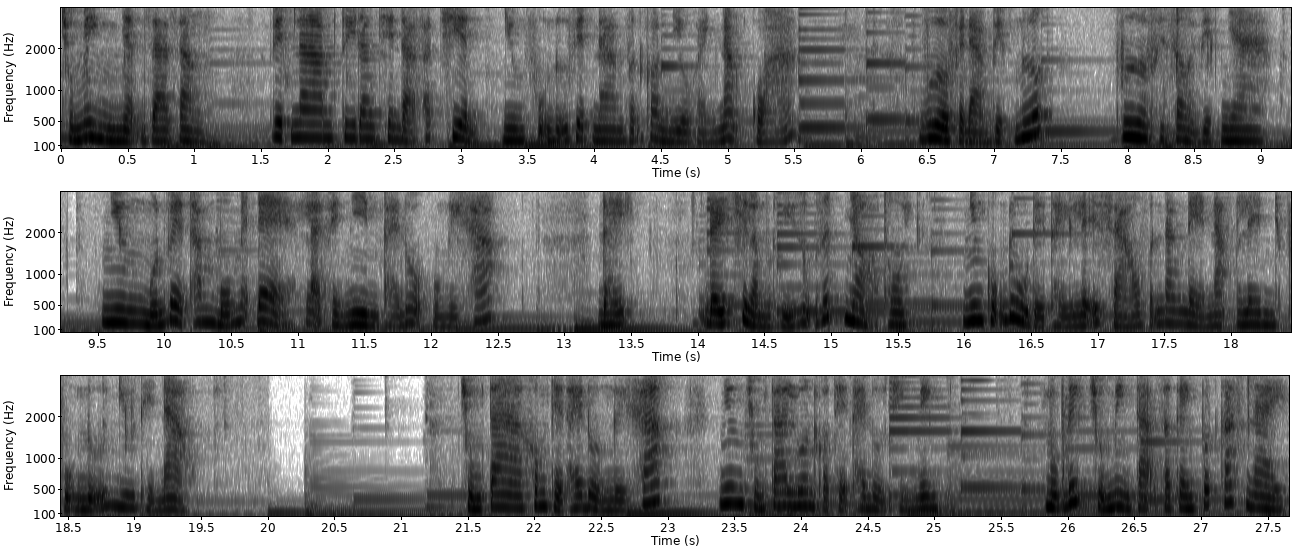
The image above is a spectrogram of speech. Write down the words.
Chúng mình nhận ra rằng Việt Nam tuy đang trên đà phát triển nhưng phụ nữ Việt Nam vẫn còn nhiều gánh nặng quá. Vừa phải đảm việc nước, vừa phải giỏi việc nhà, nhưng muốn về thăm bố mẹ đẻ lại phải nhìn thái độ của người khác. Đấy, đấy chỉ là một ví dụ rất nhỏ thôi, nhưng cũng đủ để thấy lễ giáo vẫn đang đè nặng lên phụ nữ như thế nào. Chúng ta không thể thay đổi người khác, nhưng chúng ta luôn có thể thay đổi chính mình. Mục đích chúng mình tạo ra kênh podcast này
